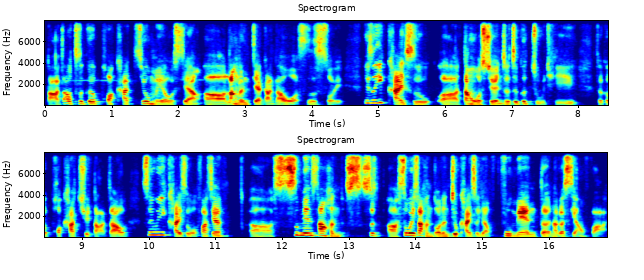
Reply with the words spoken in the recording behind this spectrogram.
打造这个 podcast 就没有想啊、让人家感到我是谁。其实一开始啊、当我选择这个主题，这个 podcast 去打造，是因为一开始我发现啊、市面上很是啊、社会上很多人就开始有负面的那个想法。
